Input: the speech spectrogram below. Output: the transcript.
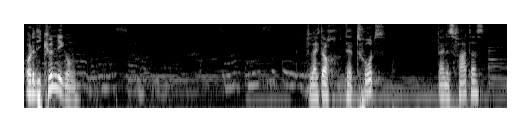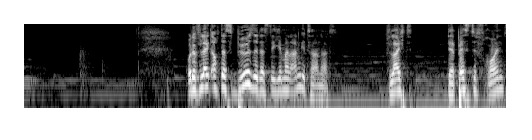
Oder die Kündigung. Vielleicht auch der Tod deines Vaters. Oder vielleicht auch das Böse, das dir jemand angetan hat. Vielleicht der beste Freund,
